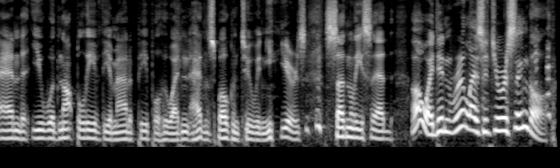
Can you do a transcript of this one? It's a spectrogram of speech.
and you would not believe the amount of people who I hadn't, hadn't spoken to in years suddenly said, "Oh, I didn't realize that you were single."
